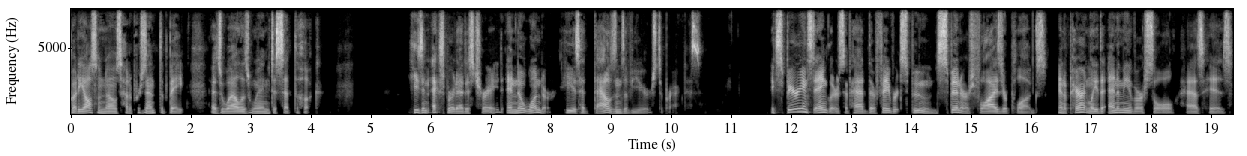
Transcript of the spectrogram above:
but he also knows how to present the bait as well as when to set the hook. He's an expert at his trade, and no wonder he has had thousands of years to practice. Experienced anglers have had their favorite spoons, spinners, flies, or plugs, and apparently the enemy of our soul has his.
